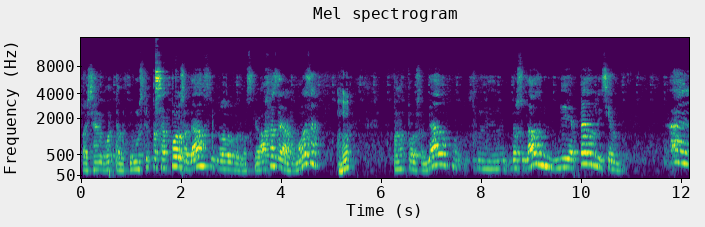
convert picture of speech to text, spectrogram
Para echar gota, güey. Tuvimos que pasar por los soldados, los, los que bajas de la remolaza. Ujú. Pasan por los soldados. mm, Los soldados ni de pedo le hicieron. Ah,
